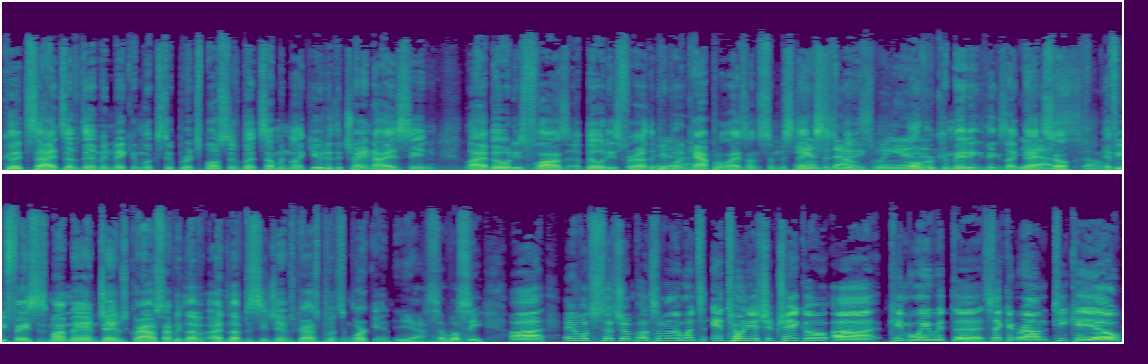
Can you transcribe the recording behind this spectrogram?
good sides of them and make him look super explosive. But someone like you, to the trained eye, is seeing liabilities, flaws, abilities for other people to capitalize on some mistakes hands down swinging, and- overcommitting, things like Yeah, that. So, so- if he faces my man James Krause, I would love, I'd love to see James Krause put some work in. Yeah, so we'll see. Uh, and we'll just touch up on some other ones. Antonio Shevchenko uh, came away with the second round TKO.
